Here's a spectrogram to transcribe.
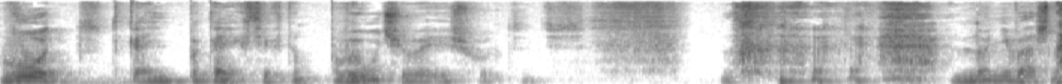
Вот, такая, пока их всех там повыучиваешь, вот, ну, неважно.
